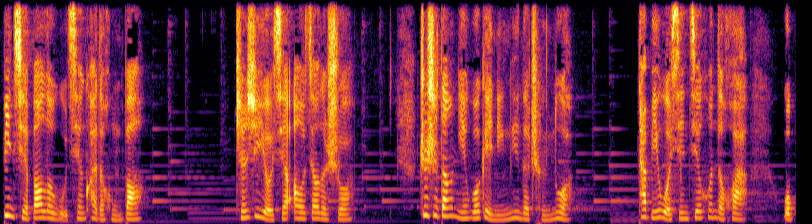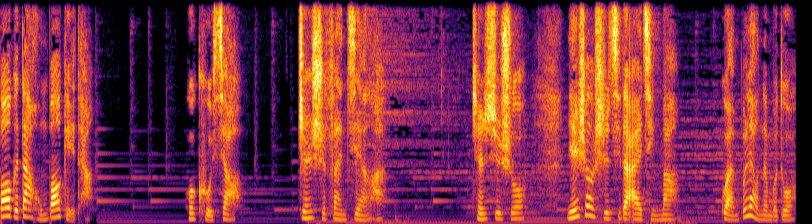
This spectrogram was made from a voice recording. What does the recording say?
并且包了五千块的红包。陈旭有些傲娇地说。这是当年我给宁宁的承诺，她比我先结婚的话，我包个大红包给她。我苦笑，真是犯贱啊！陈旭说：“年少时期的爱情嘛，管不了那么多，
